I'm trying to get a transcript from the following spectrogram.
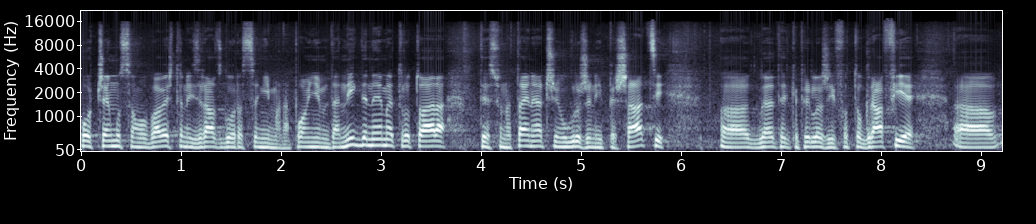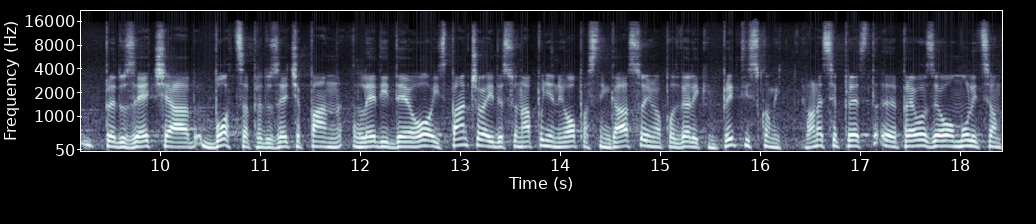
o čemu sam obaveštena iz razgovora sa njima. Napominjem da nigde nema trotoara, te su na taj način ugroženi pešaci gledateljka prilaži fotografije preduzeća, boca preduzeća Pan Ledi DO iz Pančeva i da su napunjeni opasnim gasovima pod velikim pritiskom i one se prevoze ovom ulicom.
